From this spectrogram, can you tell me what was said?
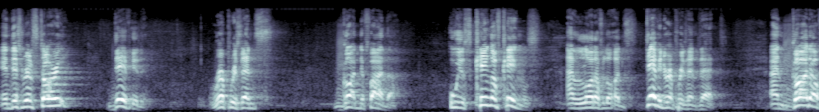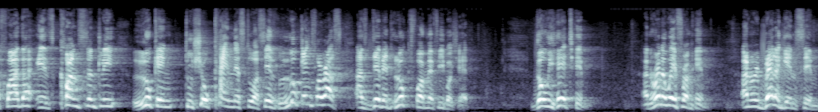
In this real story, David represents God the Father, who is King of kings and Lord of lords. David represents that. And God our Father is constantly looking to show kindness to us. He's looking for us as David looked for Mephibosheth. Though we hate him and run away from him and rebel against him,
